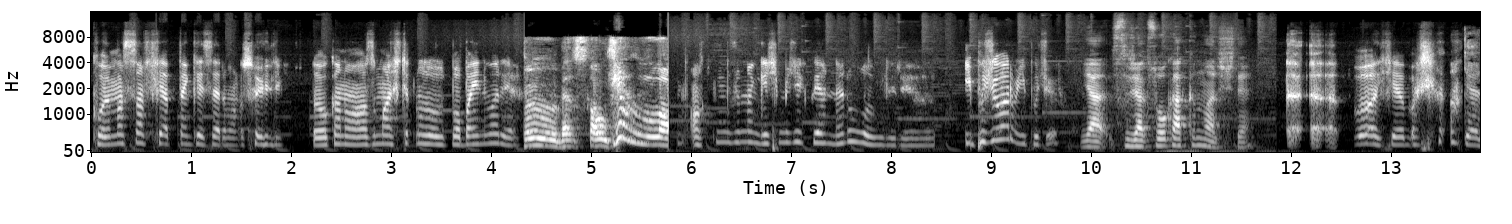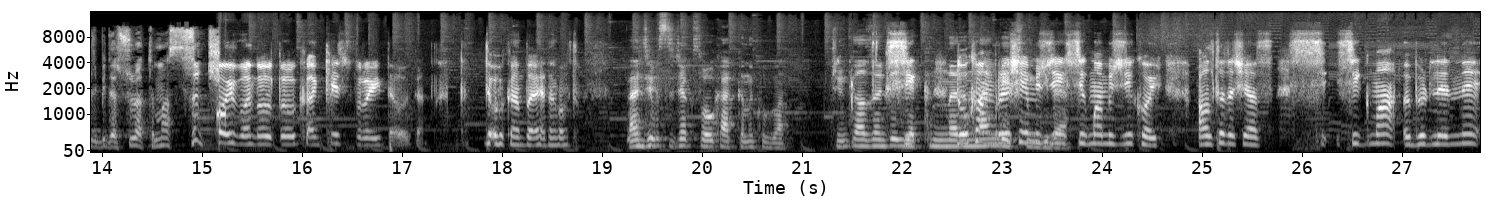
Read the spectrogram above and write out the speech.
Koymazsan fiyattan keserim onu söyleyeyim. Doğukan o ağzımı açtırma o babayını var ya. Tövbe estağfirullah. Aklım ucundan geçmeyecek bir yer nere olabilir ya? İpucu var mı ipucu? Ya sıcak soğuk hakkın var işte. Şey başa Gel bir de suratıma sıç. Koy bana o Doğukan kes burayı Doğukan Doğukan dayanamadım Bence bu sıcak soğuk hakkını kullan. Çünkü az önce Si- yakınlarından Doğukan buraya şey müziği, gibi. Sigma müziği koy. Alta da şey yaz. Si- Sigma öbürlerini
